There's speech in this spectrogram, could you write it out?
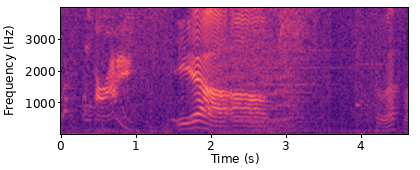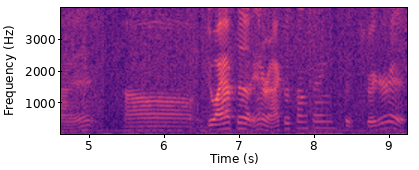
Well, hooray! yeah. Um. No, that's not it. Uh, do I have to interact with something to trigger it?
